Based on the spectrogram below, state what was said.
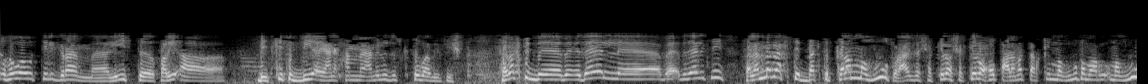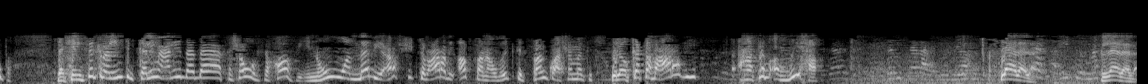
هو والتليجرام لقيت طريقة بيتكتب بيها يعني هم عاملين له desktop application. فبكتب ب- بإيديا ال- بإيديا الاثنين فلما بكتب بكتب كلام مظبوط ولا عايز أشكله أشكله واحط علامات ترقيم مظبوطة مظبوطة. لكن الفكرة اللي أنت بتتكلمي عليه ده ده تشوه ثقافي إن هو ما بيعرفش يكتب عربي أصلا أو بيكتب Franco عشان ما ولو كتب عربي هتبقى فضيحة. لا لا لا. لا لا لا.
